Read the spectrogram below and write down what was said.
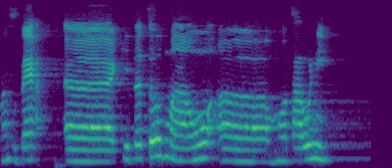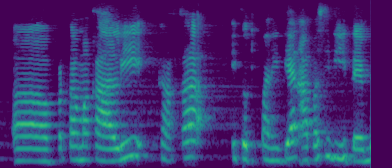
Maksudnya eh, kita tuh mau eh, mau tahu nih, eh, pertama kali kakak ikut panitian apa sih di ITB?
